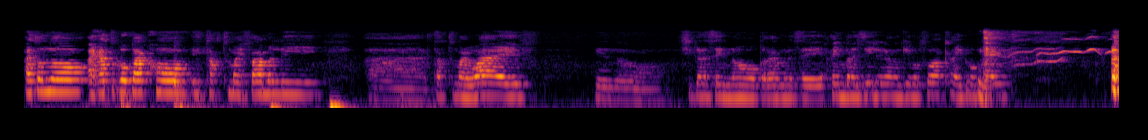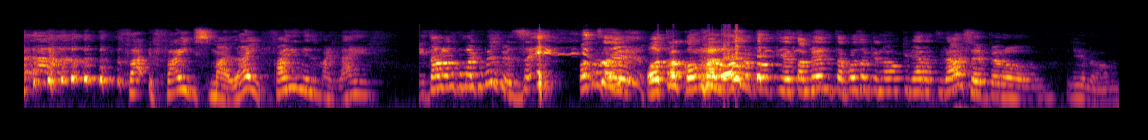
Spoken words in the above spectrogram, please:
I don't know. I have to go back home and talk to my family, uh, talk to my wife. You know, she's gonna say no, but I'm gonna say I'm Brazilian. I don't give a fuck. I go fight. Fight, fights my life. Fighting is my life. Y está hablando con Michael Bisping. Sí. Otro que- Otro compa. Otro porque también te apuesto que no quería retirarse, pero, you know.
